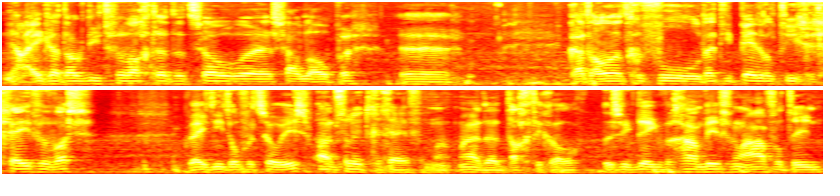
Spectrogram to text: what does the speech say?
Ja, ik had ook niet verwacht dat het zo eh, zou lopen. Eh, ik had al het gevoel dat die penalty gegeven was. Ik weet niet of het zo is. Absoluut gegeven. Maar, maar dat dacht ik al. Dus ik denk, we gaan weer zo'n avond in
